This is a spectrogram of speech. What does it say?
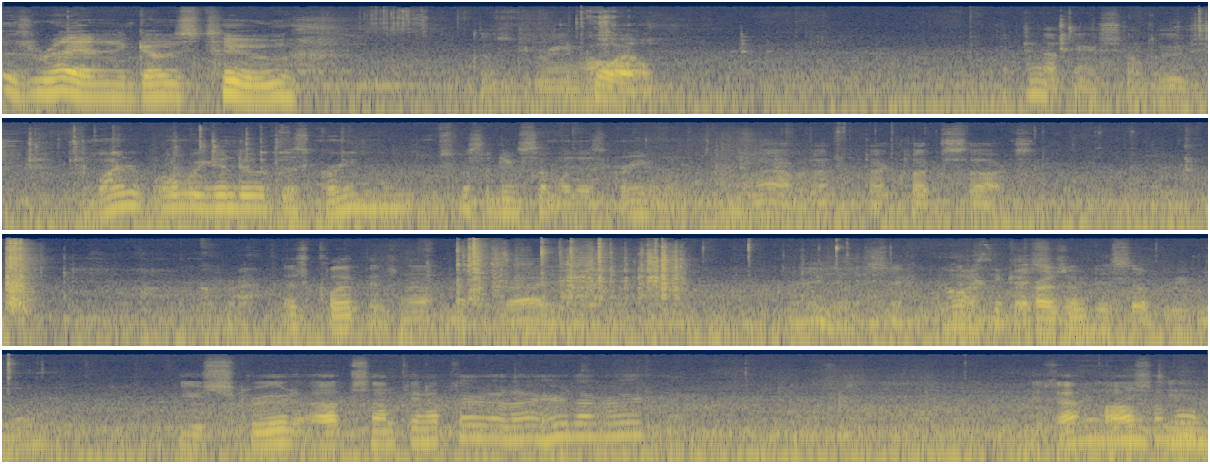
is red and it goes to Goes to the green the coil. I think that thing is still loose. Why, what are we going to do with this green one? We're supposed to do something with this green one. I don't know, but that, that clip sucks. Crap. This clip is not much value. Hang a second. Oh, I think I Present. screwed this up even more. You screwed up something up there? Did I hear that right? Is that What did I possible? do?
